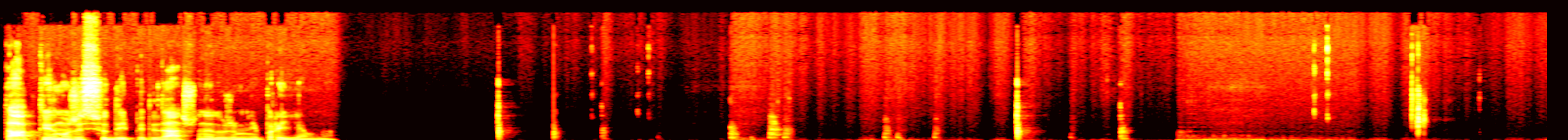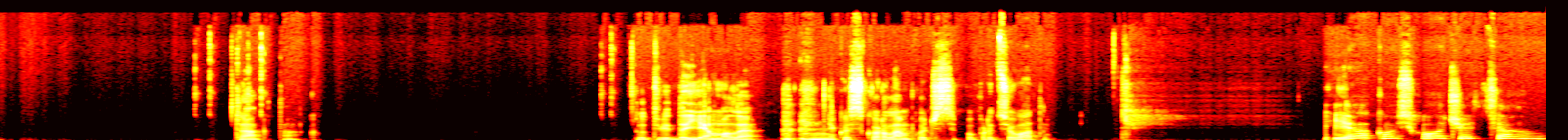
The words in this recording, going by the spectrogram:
Так, то він може сюди піти, да? що не дуже мені приємно. Так, так. Тут віддаємо, але якось з королем хочеться попрацювати. Якось хочеться.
